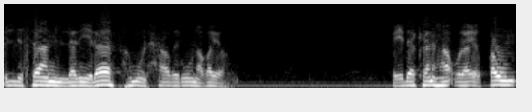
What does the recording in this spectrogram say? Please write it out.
باللسان الذي لا يفهم الحاضرون غيره. فإذا كان هؤلاء القوم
